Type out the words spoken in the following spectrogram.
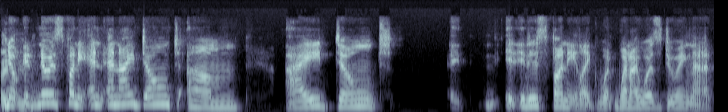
I no do- it, no it's funny and and i don't um i don't it, it is funny like when, when i was doing that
